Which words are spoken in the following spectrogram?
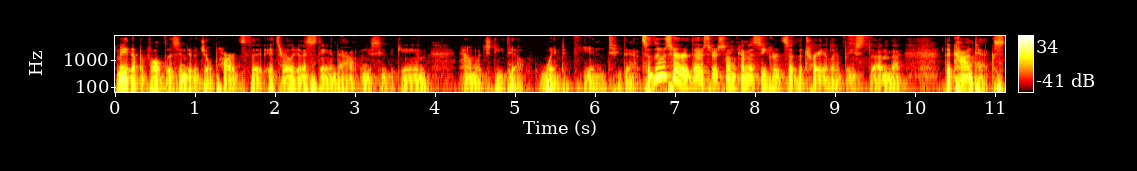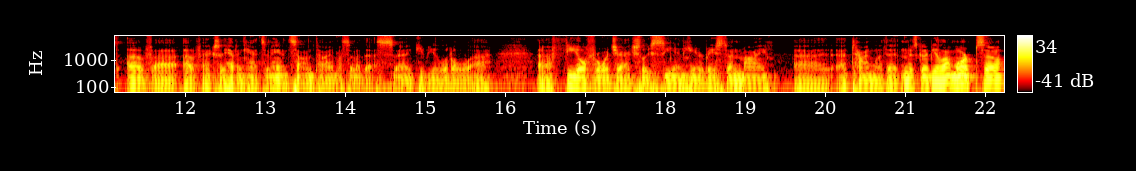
made up of all those individual parts that it's really going to stand out when you see the game how much detail went into that. So those are those are some kind of secrets of the trailer based on the the context of uh, of actually having had some hands-on time with some of this. Uh, give you a little uh, uh feel for what you actually see in here based on my uh, time with it, and there's going to be a lot more. So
